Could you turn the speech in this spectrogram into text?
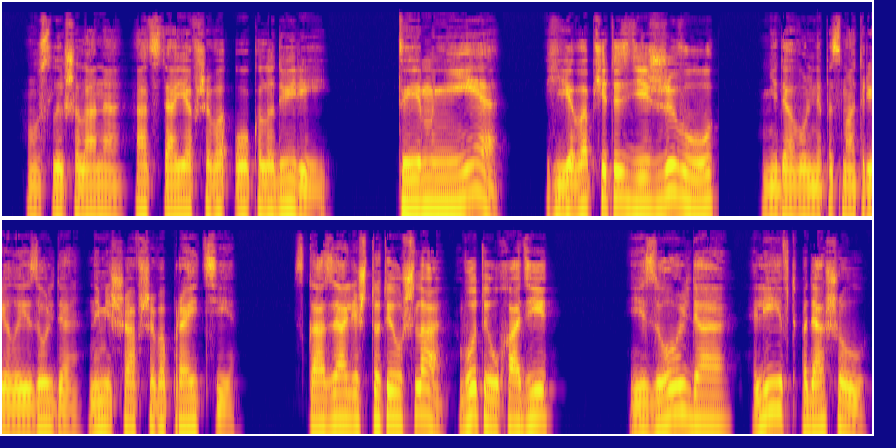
– услышала она от стоявшего около дверей. «Ты мне? Я вообще-то здесь живу!» Недовольно посмотрела Изольда на мешавшего пройти. «Сказали, что ты ушла, вот и уходи». «Изольда, лифт подошел.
